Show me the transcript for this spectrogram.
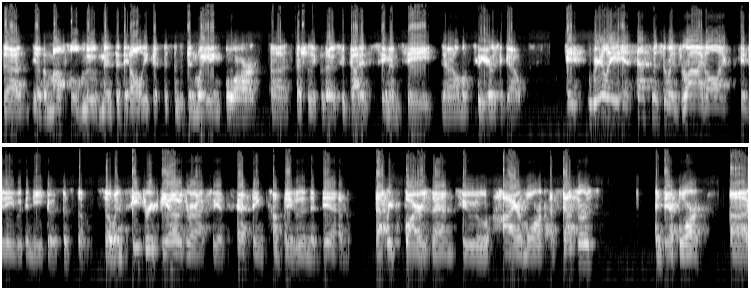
the you know the muscle movement that the whole ecosystem has been waiting for, uh, especially for those who got into CMMC you know, almost two years ago it really assessments are what drive all activity within the ecosystem. So when C3POs are actually assessing companies within the DIB, that requires them to hire more assessors, and therefore uh,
